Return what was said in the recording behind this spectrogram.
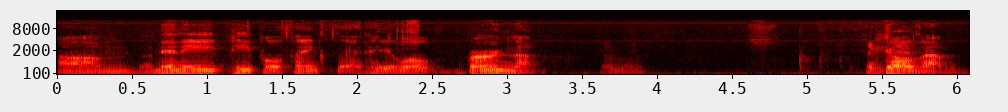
Um, many people think that He will burn them, Mm-hmm. kill them,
